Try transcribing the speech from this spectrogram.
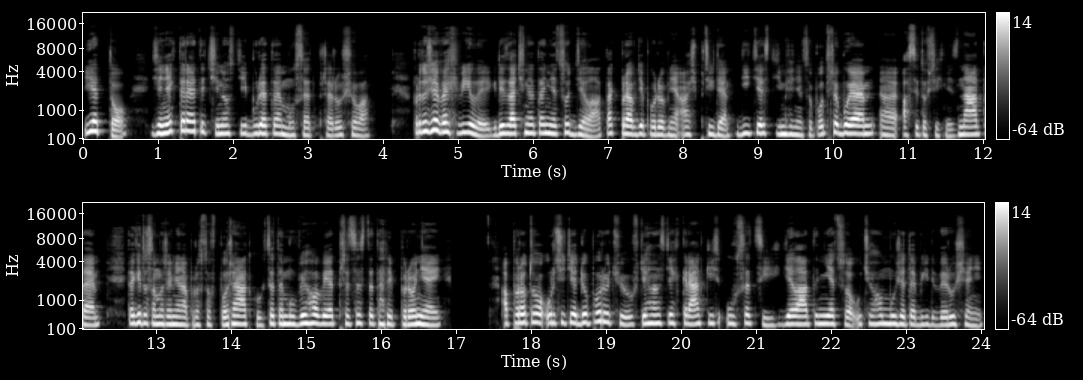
je to, že některé ty činnosti budete muset přerušovat. Protože ve chvíli, kdy začnete něco dělat, tak pravděpodobně až přijde dítě s tím, že něco potřebuje, eh, asi to všichni znáte, tak je to samozřejmě naprosto v pořádku. Chcete mu vyhovět, přece jste tady pro něj. A proto určitě doporučuji v těchto z těch krátkých úsecích dělat něco, u čeho můžete být vyrušeni.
